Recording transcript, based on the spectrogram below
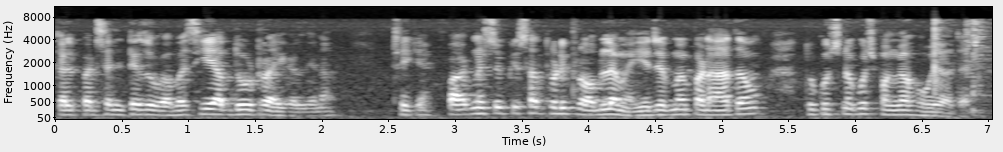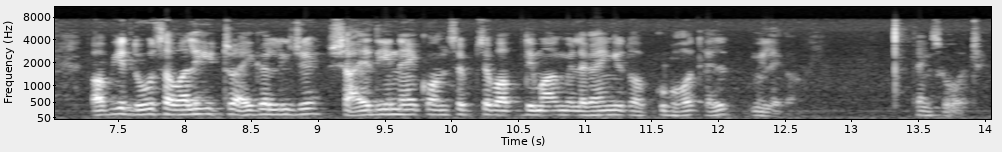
कल परसेंटेज होगा, बस ये आप दो ट्राई कर लेना, ठीक है? पार्टनरशिप के साथ थोड़ी प्रॉब्लम है, ये जब मैं पढ़ाता हूँ तो कुछ ना कुछ पंगा हो जाता है। तो आप ये दो सवाल ही ट्राई कर लीजिए, शायद ये नए कॉन्सेप्ट जब आप दिमाग में लगाएँगे तो आपको बहुत हेल्प मिलेगा। थैंक्स फॉर वॉचिंग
